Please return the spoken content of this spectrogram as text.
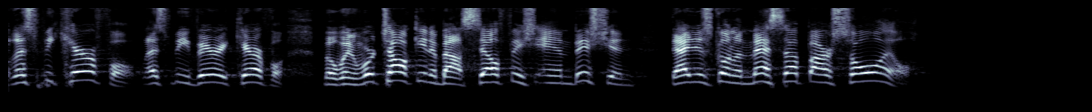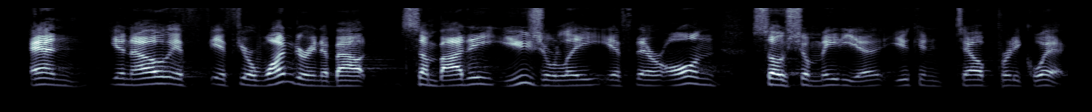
let's be careful. Let's be very careful. But when we're talking about selfish ambition, that is going to mess up our soil. And you know, if if you're wondering about somebody, usually if they're on social media, you can tell pretty quick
